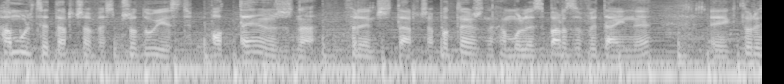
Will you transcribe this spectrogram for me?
hamulce tarczowe. Z przodu jest potężna wręcz tarcza, potężny hamulec, bardzo wydajny, y, który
